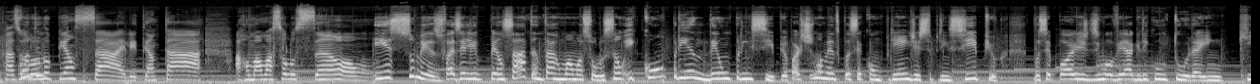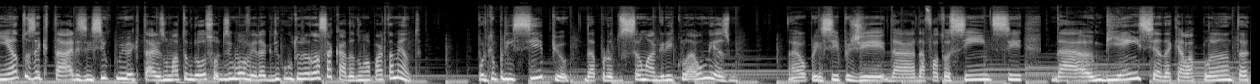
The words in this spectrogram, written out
Faz Quando o aluno pensar, ele tentar arrumar uma solução. Isso mesmo, faz ele pensar, tentar arrumar uma solução e compreender um princípio. A partir do momento que você compreende esse princípio, você pode desenvolver a agricultura em 500 hectares, em 5 mil hectares no Mato Grosso, ou desenvolver a agricultura na sacada de um apartamento. Porque o princípio da produção agrícola é o mesmo. É o princípio de, da, da fotossíntese, da ambiência daquela planta.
